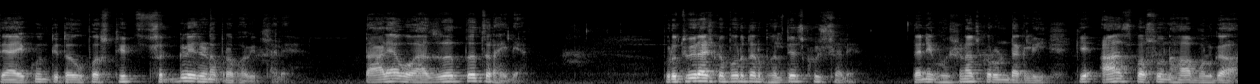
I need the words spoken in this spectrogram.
ते ऐकून तिथं उपस्थित सगळेजण प्रभावित झाले. टाळ्या वाजतच राहिल्या. पृथ्वीराज कपूर तर भलतेच खुश झाले. त्यांनी घोषणाच करून टाकली की आजपासून हा मुलगा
